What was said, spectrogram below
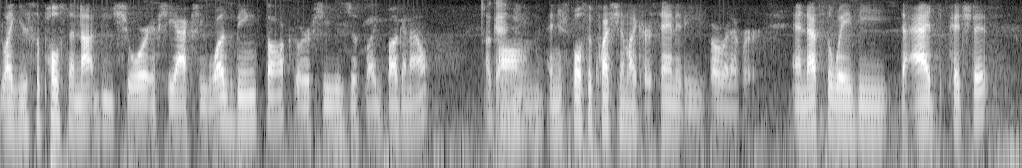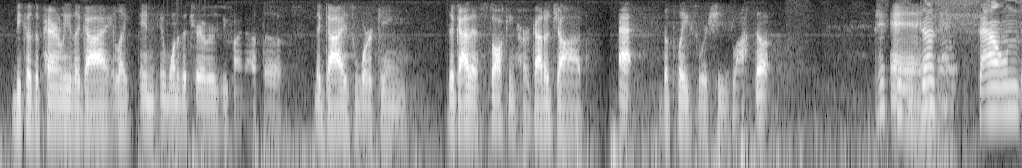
like you're supposed to not be sure if she actually was being stalked or if she was just like bugging out. Okay. Um, and you're supposed to question like her sanity or whatever, and that's the way the the ads pitched it, because apparently the guy like in in one of the trailers you find out the the guy's working, the guy that's stalking her got a job at the place where she's locked up. This, this does sound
